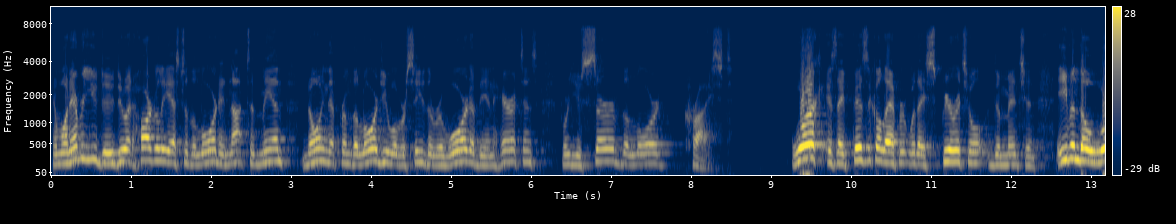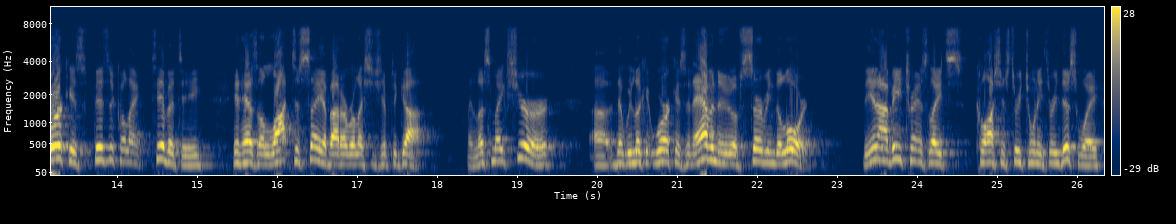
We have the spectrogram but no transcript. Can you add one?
And whatever you do, do it heartily as to the Lord and not to men, knowing that from the Lord you will receive the reward of the inheritance, for you serve the Lord Christ. Work is a physical effort with a spiritual dimension. Even though work is physical activity, it has a lot to say about our relationship to God. And let's make sure uh, that we look at work as an avenue of serving the Lord. The NIV translates Colossians 3:23 this way,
